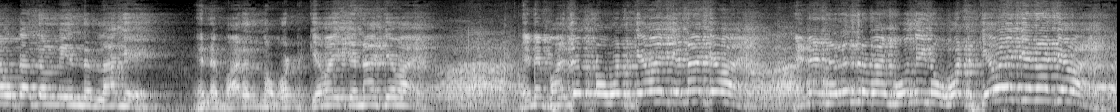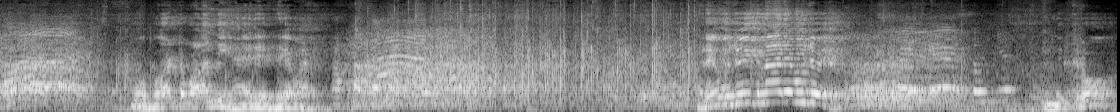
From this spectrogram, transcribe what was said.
નૌકાદળની અંદર લાગે, એને ભારતનો વટ કહેવાય કે ના કહેવાય? એને ભાજપનો વટ કહેવાય કે ના કહેવાય? એને નરેન્દ્રભાઈ મોદીનો વટ કહેવાય કે ના કહેવાય વટ વાળાની હારે રહેવાય રહેવું જોઈએ કે ના રહેવું જોઈએ? મિત્રો,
